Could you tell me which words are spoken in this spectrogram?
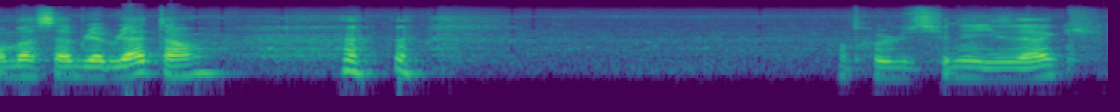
Bon bah ça blablate hein. entre Lucien et Isaac.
